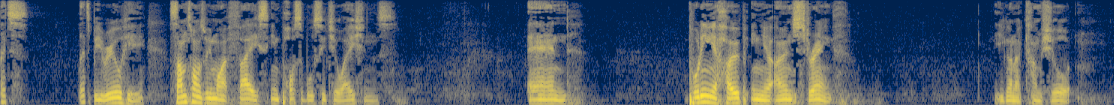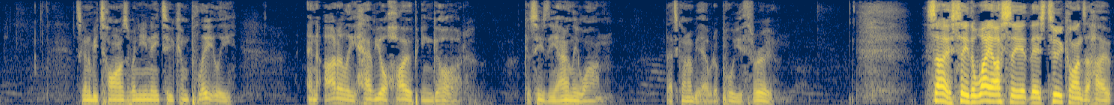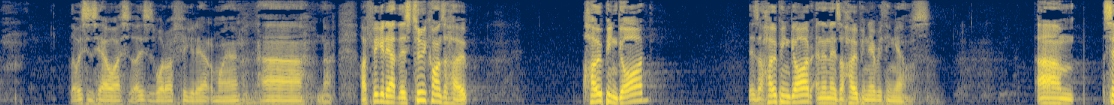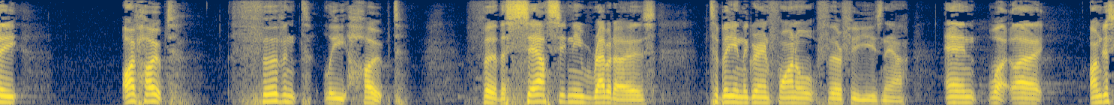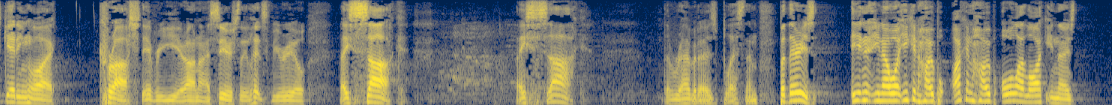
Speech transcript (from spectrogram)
let's let's be real here. Sometimes we might face impossible situations. And putting your hope in your own strength, you're going to come short. It's going to be times when you need to completely and utterly have your hope in God because He's the only one that's going to be able to pull you through. So, see, the way I see it, there's two kinds of hope. This is how I, this is what I figured out on my own. Uh, no. I figured out there's two kinds of hope hope in God. There's a hope in God, and then there's a hope in everything else. Um, see, I've hoped, fervently hoped, for the South Sydney Rabbitohs to be in the grand final for a few years now. And what, like, I'm just getting like crushed every year, aren't I? Seriously, let's be real. They suck. They suck. The Rabbitohs, bless them. But there is, you know, you know what? You can hope, I can hope all I like in those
